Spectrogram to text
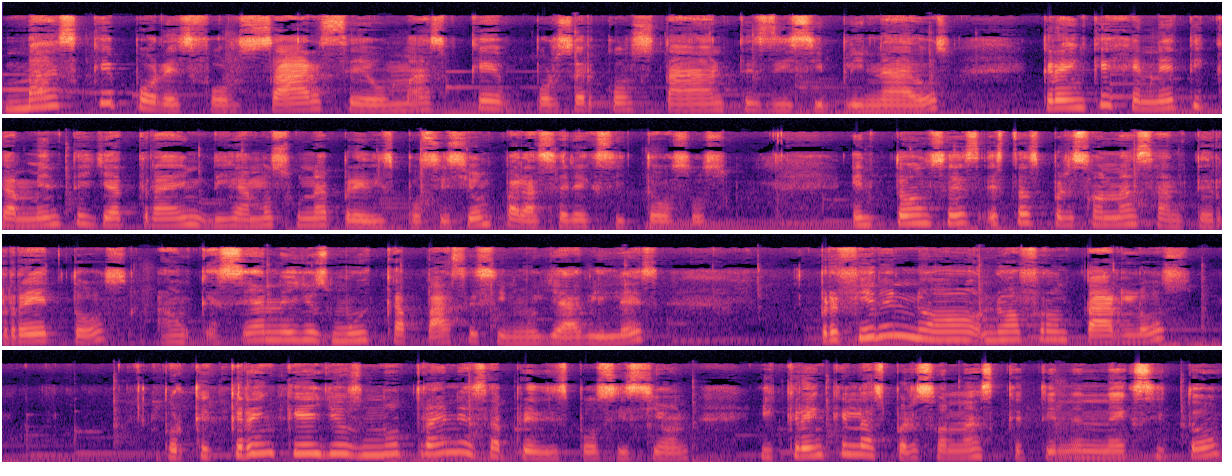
más que por esforzarse o más que por ser constantes, disciplinados, creen que genéticamente ya traen, digamos, una predisposición para ser exitosos. Entonces, estas personas ante retos, aunque sean ellos muy capaces y muy hábiles, prefieren no, no afrontarlos porque creen que ellos no traen esa predisposición y creen que las personas que tienen éxito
